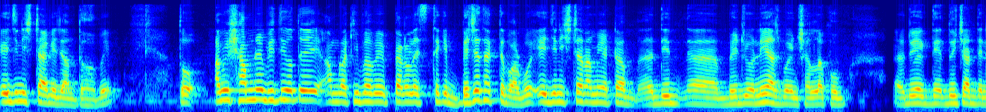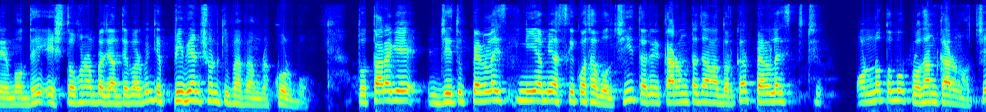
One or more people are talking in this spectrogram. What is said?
এই জিনিসটা আগে জানতে হবে। তো আমি সামনের ভিডিওতে আমরা কীভাবে প্যারালাইস থেকে বেঁচে থাকতে পারব, এই জিনিসটার আমি একটা ভিডিও নিয়ে আসব ইনশাল্লাহ খুব দুই একদিন, দুই চার দিনের মধ্যে এসে তখন আপনারা জানতে পারবেন যে প্রিভেনশন কীভাবে আমরা করব। তো তার আগে যেহেতু প্যারালাইজ নিয়ে আমি আজকে কথা বলছি, তার কারণটা জানা দরকার। প্যারালাইজ অন্যতম প্রধান কারণ হচ্ছে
